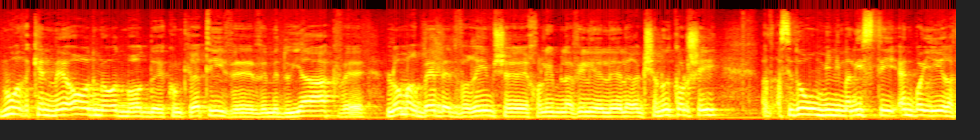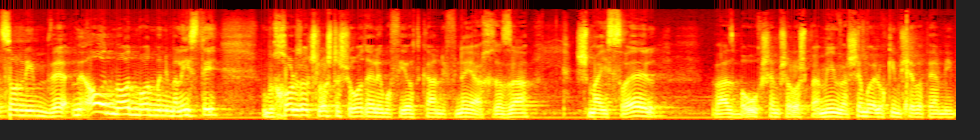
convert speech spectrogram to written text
נו, זה כן מאוד מאוד מאוד אה, קונקרטי ו- ומדויק, ולא מרבה בדברים שיכולים להביא לי לרגשנות כלשהי. הסידור הוא מינימליסטי, אין בו יהי רצונים, ומאוד מאוד מאוד מינימליסטי, ובכל זאת שלושת השורות האלה מופיעות כאן לפני ההכרזה, שמע ישראל, ואז ברוך שם שלוש פעמים, והשם הוא אלוקים שבע פעמים.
